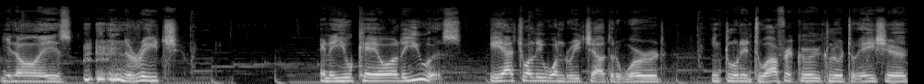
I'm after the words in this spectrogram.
you know, his reach in the UK or the US. He actually want to reach out to the world, including to Africa, including to Asia,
